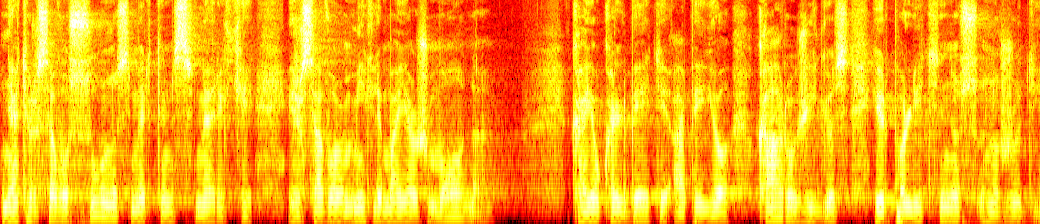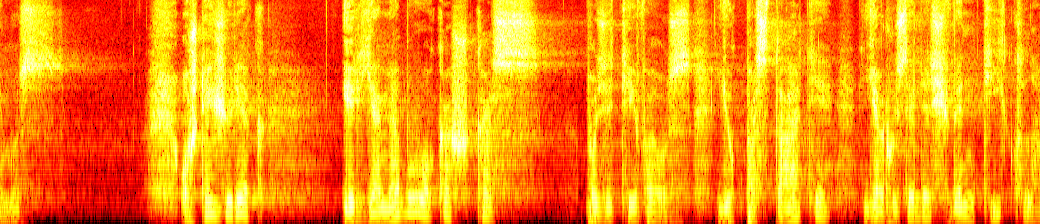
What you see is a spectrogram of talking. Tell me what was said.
Net ir savo sūnus mirtims smerkė ir savo mylimąją žmoną. Ką jau kalbėti apie jo karo žygius ir politinius nužudimus. O štai žiūrėk, ir jame buvo kažkas pozityvaus, juk pastatė Jeruzalės šventyklą.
